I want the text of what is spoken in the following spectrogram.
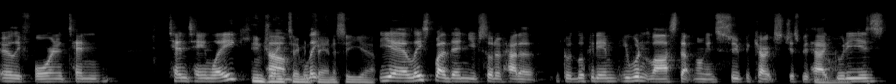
early four in a 10, 10 team league. In dream Um, team and le- fantasy, yeah. yeah, at least by then you've sort of had a good look at him. He wouldn't last that long in super coach just with how No. good he is.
